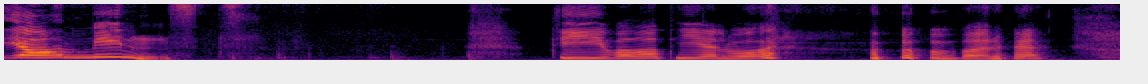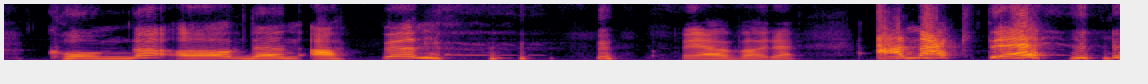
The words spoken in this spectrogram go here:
Ja, minst. ti, hva da? Ti-elleve år. Bare Kom deg av den appen! Og jeg bare Jeg nekter!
